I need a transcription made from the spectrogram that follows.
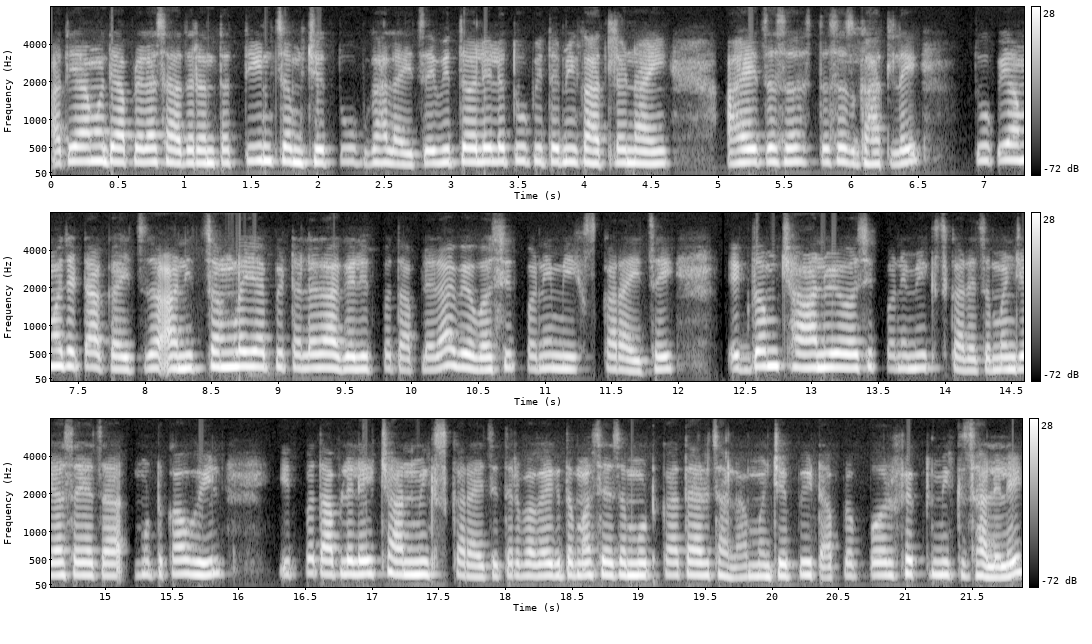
आता यामध्ये आपल्याला साधारणतः तीन चमचे तूप घालायचे. वितळलेलं तूप इथं मी घातलं नाही. आहे जसं तसंच घातलं आहे तूप यामध्ये टाकायचं आणि चांगलं या पिठाला लागेल इतपत आपल्याला व्यवस्थितपणे मिक्स करायचं आहे एकदम छान व्यवस्थितपणे मिक्स करायचं. म्हणजे असा याचा मुटका होईल. इतपत आपल्याला हे छान मिक्स करायचे तर बघा एकदम असं याचा मुटका तयार झाला. म्हणजे पीठ आपलं परफेक्ट मिक्स झालेलं आहे.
